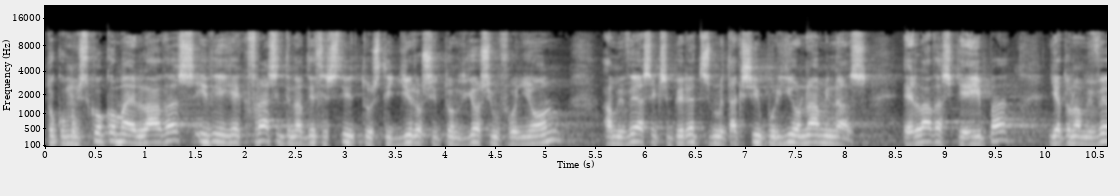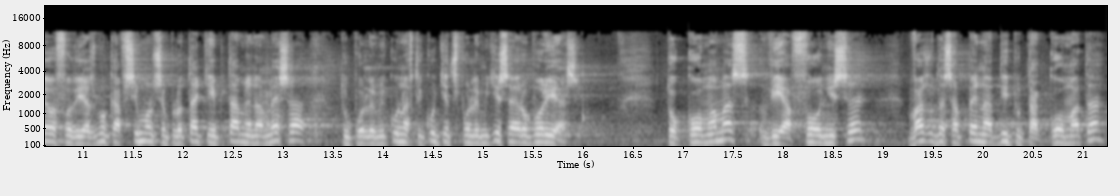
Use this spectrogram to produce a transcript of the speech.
Το Κομμουνιστικό Κόμμα Ελλάδας ήδη έχει εκφράσει την αντίθεσή του στην κύρωση των δυο συμφωνιών αμοιβαίας εξυπηρέτησης μεταξύ Υπουργείων Άμυνας Ελλάδας και ΗΠΑ για τον αμοιβαίο εφοδιασμό καυσίμων σε πλωτά και υπτάμενα μέσα του πολεμικού ναυτικού και της πολεμικής αεροπορίας. Το κόμμα μας διαφώνησε βάζοντας απέναντί του τα κόμματα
